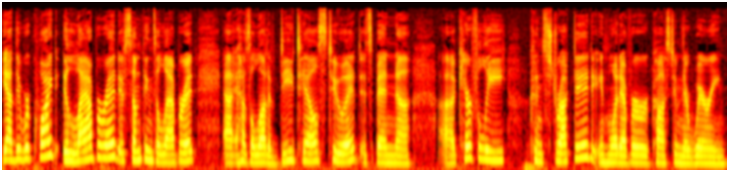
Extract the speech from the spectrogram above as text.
Yeah, they were quite elaborate. If something's elaborate, uh, it has a lot of details to it. It's been uh, uh, carefully constructed in whatever costume they're wearing.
